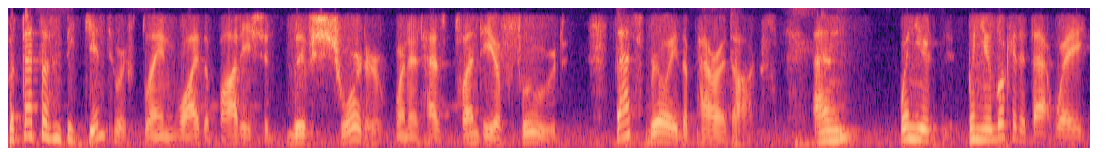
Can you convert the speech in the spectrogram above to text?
But that doesn't begin to explain why the body should live shorter when it has plenty of food. That's really the paradox. And when you when you look at it that way,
